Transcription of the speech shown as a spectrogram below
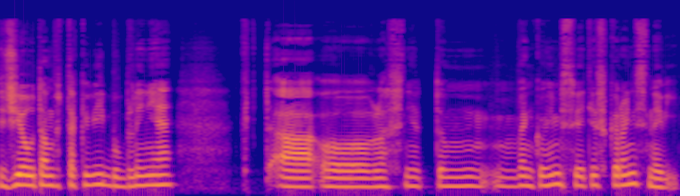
žijou tam v takové bublině a o vlastně tom venkovním světě skoro nic neví.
